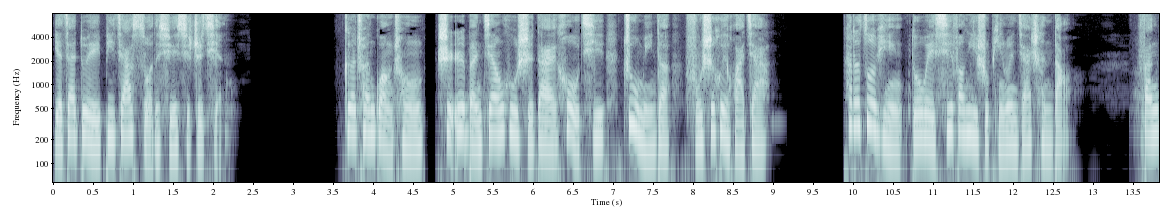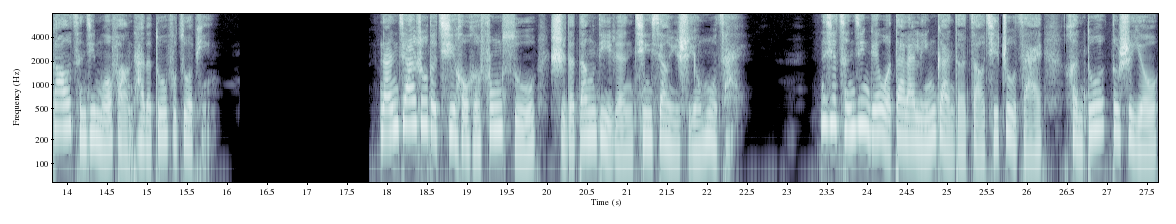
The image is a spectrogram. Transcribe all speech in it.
也在对毕加索的学习之前。歌川广重是日本江户时代后期著名的浮世绘画家，他的作品多为西方艺术评论家称道。梵高曾经模仿他的多幅作品。南加州的气候和风俗使得当地人倾向于使用木材。那些曾经给我带来灵感的早期住宅，很多都是由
